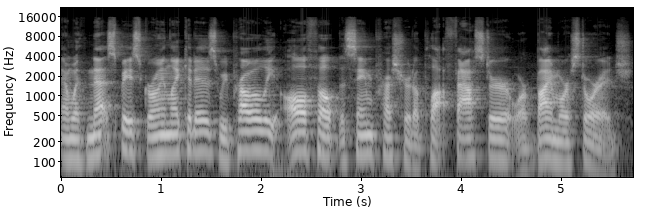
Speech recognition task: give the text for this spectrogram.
And with NetSpace growing like it is, we probably all felt the same pressure to plot faster or buy more storage.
